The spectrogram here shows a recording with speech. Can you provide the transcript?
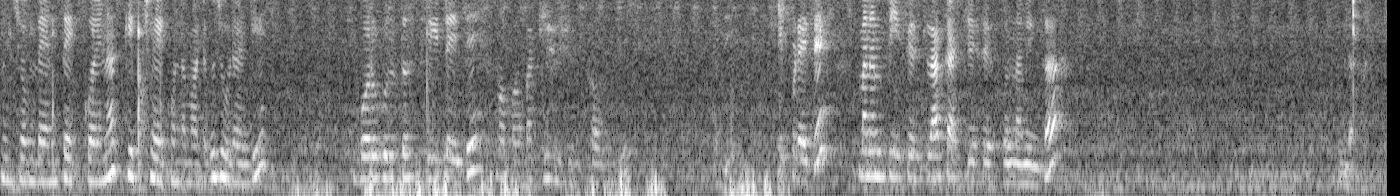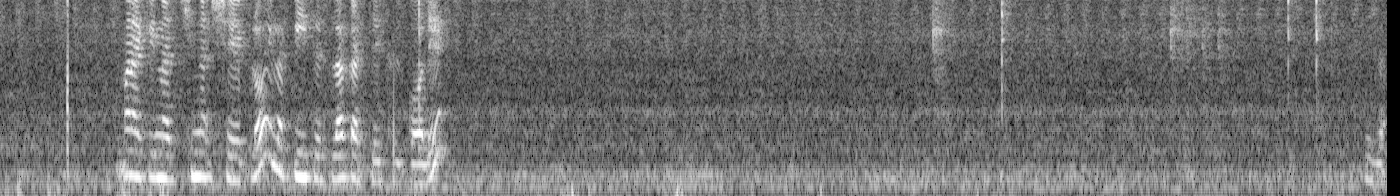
కొంచెం లెంత్ ఎక్కువైనా స్కిప్ చేయకుండా మటుకు చూడండి. బొరుగులతో స్వీట్ అయితే మా పాప అట్లా తీసుకోవాలి అది ఇప్పుడైతే మనం పీసెస్లా కట్ చేసేసుకుందాం ఇంకా. మనకి నచ్చిన షేప్లో ఇలా పీసెస్లా కట్ చేసుకోవాలి ఇలా.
